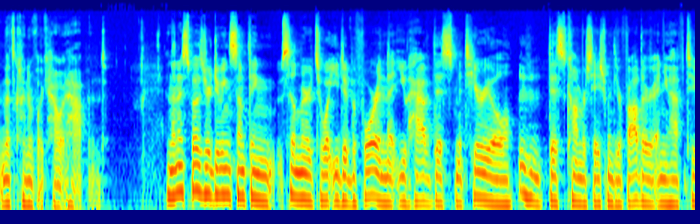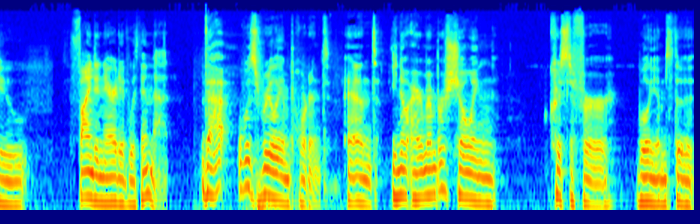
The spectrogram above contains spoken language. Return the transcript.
that's kind of like how it happened and then i suppose you're doing something similar to what you did before in that you have this material mm-hmm. this conversation with your father and you have to find a narrative within that that was really important and you know i remember showing christopher williams the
